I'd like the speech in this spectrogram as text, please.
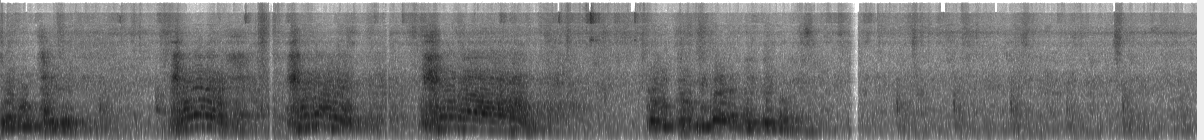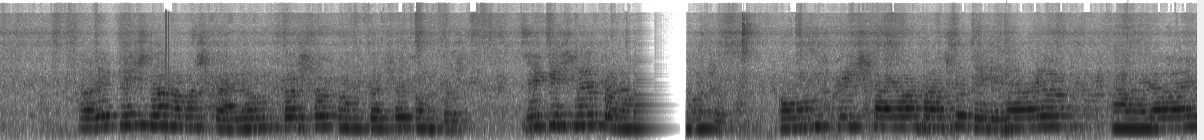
যেমন ছিলেন সমাবেশ পবিত্র বিদায় দিতে পারেন হরে কৃষ্ণ, নমস্কার, ওম তৎসৎ ওম তৎসৎ ওম তৎসৎ শ্রীকৃষ্ণের প্রণাম। মন্ত্র ওম কৃষ্ণায় বাসুদেবায় হরায়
